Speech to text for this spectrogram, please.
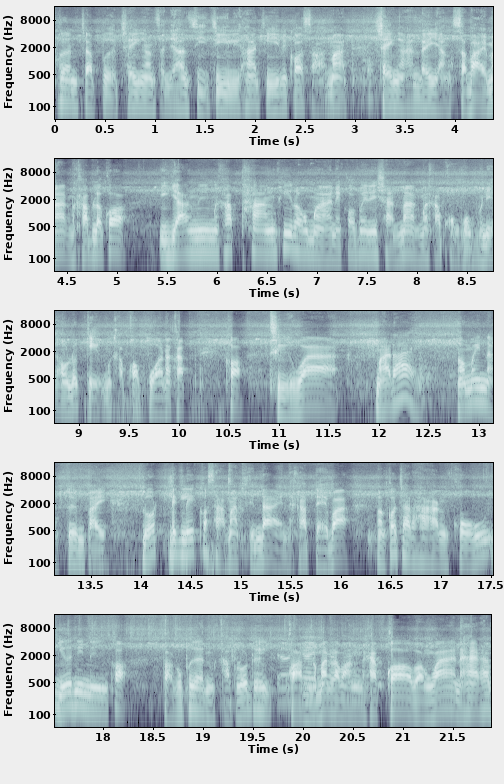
เพื่อนๆจะเปิดใช้งานสัญญาณ 4G หรือ 5G เนี่ยก็สามารถใช้งานได้อย่างสบายมากนะครับ แล้วก็ อีกอย่างหนึ่งนะครับทางที่เรามาเนี่ยก็ไม่ได้ชันมากนะครับ ของผมวันนี้เอารถเก๋งมาขับครอบครัวนะครับ ก็ถือว่ามาได้เนาะไม่หนักเกินไปรถเล็ก ๆ ก็สามารถขึ้นได้นะครับ แต่ว่ามันก็จะทางโค้งเยอะนิดนึงก็ฝากเพื่อนๆขับรถด้วยความระมัดระวังนะครับ ก็หวังว่านะฮะถ้าเ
